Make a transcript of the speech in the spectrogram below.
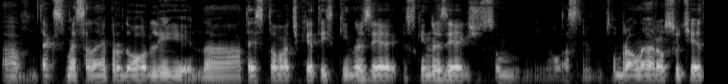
a tak sme sa najprv dohodli na testovačke tých skinnersiek, že som vlastne zobral nárosutec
